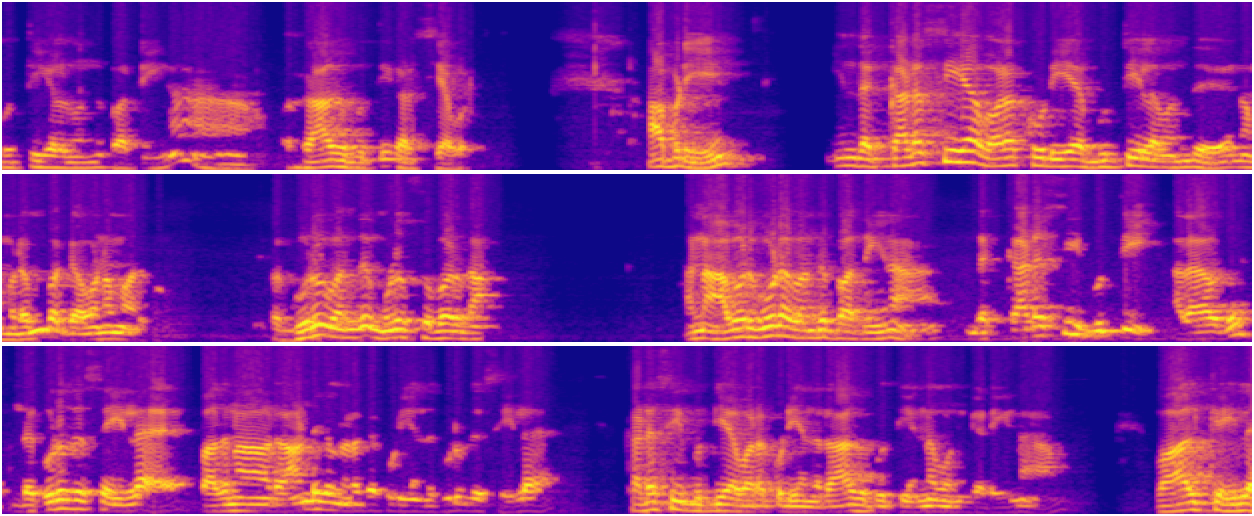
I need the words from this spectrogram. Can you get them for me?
புத்திகள் வந்து பார்த்தீங்கன்னா ராகு புத்தி கடைசியாக வரும். அப்படி இந்த கடைசியாக வரக்கூடிய புத்தியில் வந்து நம்ம ரொம்ப கவனமாக இருக்கணும். இப்ப குரு வந்து முழு சுபர் தான். ஆனா அவர் கூட வந்து பாத்தீங்கன்னா இந்த கடைசி புத்தி அதாவது இந்த குரு திசையில பதினாறு ஆண்டுகள் நடக்கக்கூடிய அந்த குரு திசையில கடைசி புத்தியா வரக்கூடிய அந்த ராகு புத்தி என்ன ஒண்ணு கேட்டீங்கன்னா வாழ்க்கையில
